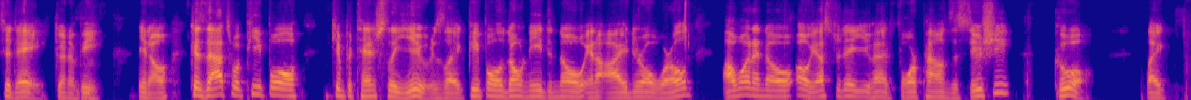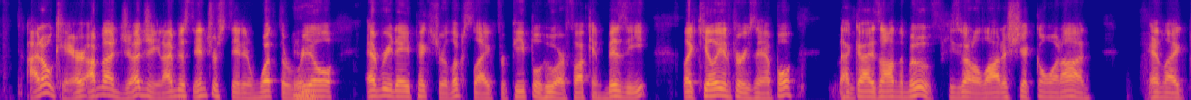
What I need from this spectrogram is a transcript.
today going to be? Mm-hmm. You know, because that's what people can potentially use. Like, people don't need to know in an ideal world. I want to know, oh, yesterday you had four pounds of sushi. Cool. Like, I don't care. I'm not judging. I'm just interested in what the Yeah. real everyday picture looks like for people who are fucking busy like Killian, for example, that guy's on the move. He's got a lot of shit going on. And like,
